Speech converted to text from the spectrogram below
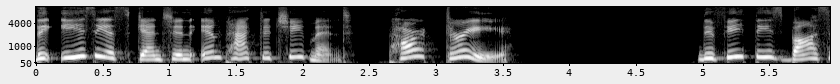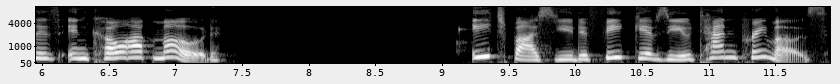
The easiest Genshin Impact achievement, Part 3. Defeat these bosses in co-op mode. Each boss you defeat gives you 10 primos.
